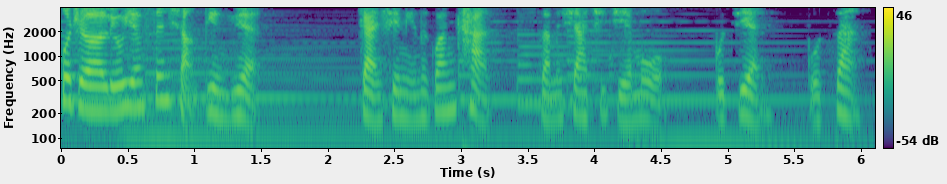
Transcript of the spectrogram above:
或者留言分享、订阅。感谢您的观看，咱们下期节目不见不散。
